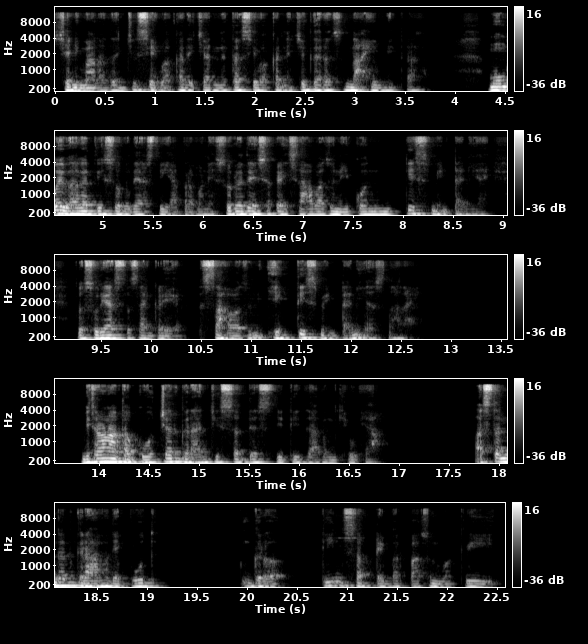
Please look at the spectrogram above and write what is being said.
शनी महाराजांची सेवा करायची अन्यथा सेवा करण्याची गरज नाही मित्रांनो. मुंबई भागातील सूर्योदय असते याप्रमाणे सूर्योदय सकाळी सहा वाजून एकोणतीस मिनिटांनी आहे. तर सूर्यास्त सायंकाळी सहा वाजून एकतीस मिनिटांनी असणार आहे. मित्रांनो आता गोचर ग्रहांची सद्यस्थिती जाणून घेऊया. अस्तंगत ग्रहामध्ये बुध ग्रह तीन सप्टेंबरपासून वक्री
